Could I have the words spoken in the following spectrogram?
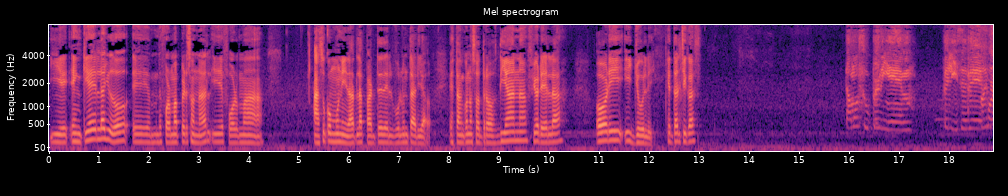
y eh, en qué le ayudó eh, de forma personal y de forma a su comunidad la parte del voluntariado. Están con nosotros Diana, Fiorella, Ori y Julie. ¿Qué tal, chicas? Estamos súper bien, felices de Hola,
